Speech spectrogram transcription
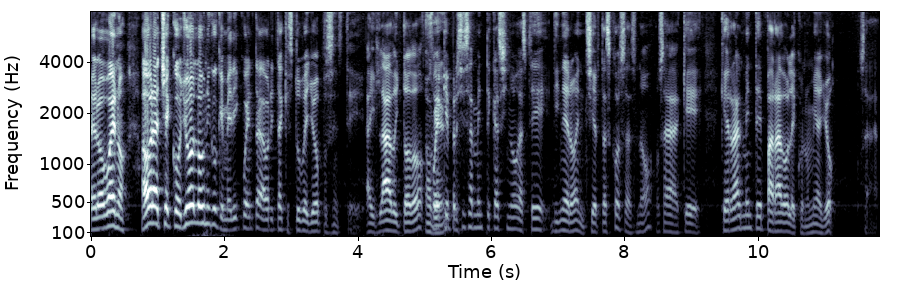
Pero bueno, ahora Checo, yo lo único que me di cuenta ahorita que estuve yo pues este aislado y todo, fue que precisamente casi no gasté dinero en ciertas cosas, ¿no? O sea, que, que realmente he parado la economía yo. O sea,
